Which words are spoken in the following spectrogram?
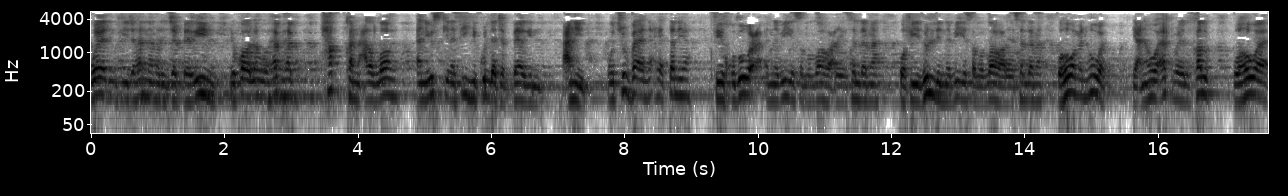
واد في جهنم للجبارين. يقال له هبهب حقا على الله أن يسكن فيه كل جبار عنيد. وتشوف بقى الناحية الثانية في خضوع النبي صلى الله عليه وسلم وفي ذل النبي صلى الله عليه وسلم وهو من هو؟ يعني هو أكمل الخلق وهو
